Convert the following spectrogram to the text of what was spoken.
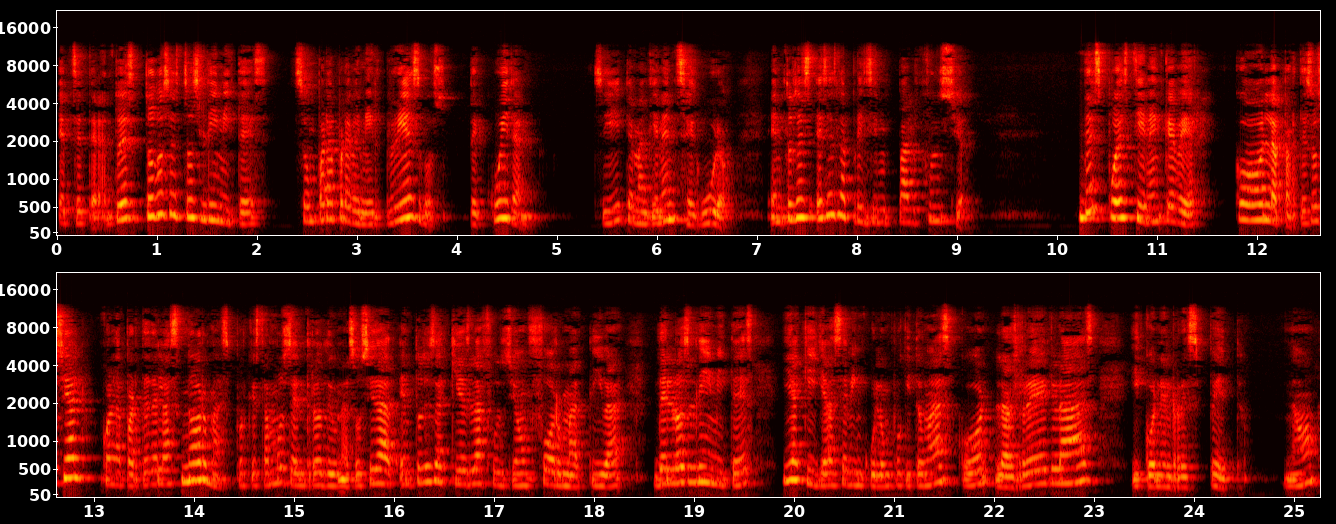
etc. Entonces, todos estos límites son para prevenir riesgos, te cuidan, ¿sí? Te mantienen seguro. Entonces, esa es la principal función. Después tienen que ver con la parte social, con la parte de las normas, porque estamos dentro de una sociedad. Entonces, aquí es la función formativa de los límites y aquí ya se vincula un poquito más con las reglas y con el respeto, ¿no?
